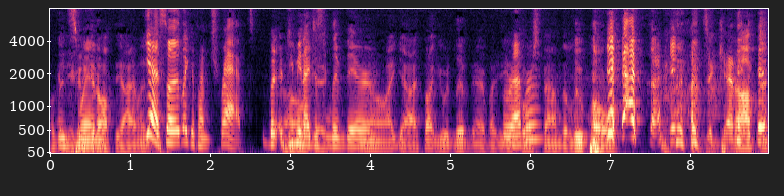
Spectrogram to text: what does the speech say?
Oh, then and you're swim. going to get off the island? Yeah, so like if I'm trapped, but do you Oh, mean I okay. just live there? No, I, yeah, I thought you would live there, but you, of course, found the loophole I'm sorry. to get off. The,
